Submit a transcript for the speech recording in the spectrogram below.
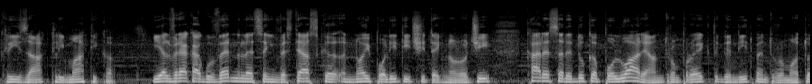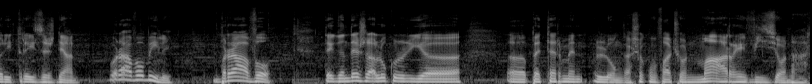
criza climatică. El vrea ca guvernele să investească în noi politici și tehnologii care să reducă poluarea într-un proiect gândit pentru următorii 30 de ani. Bravo, Billy! Bravo! Te gândești la lucruri uh, uh, pe termen lung, așa cum faci un mare vizionar.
